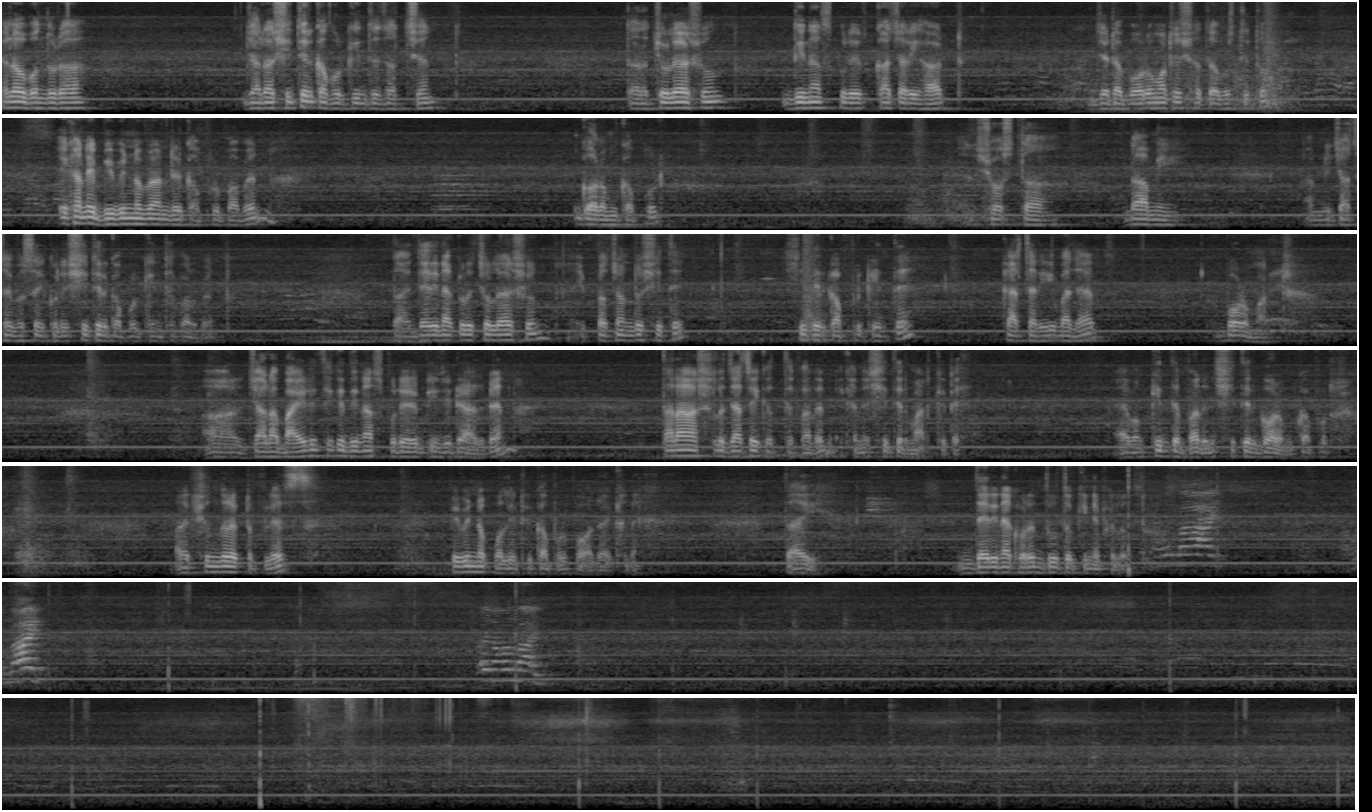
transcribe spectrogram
Hello বন্ধুরা। যারা শীতের কাপড় কিনতে যাচ্ছেন, তারা চলে আসুন দিনাজপুরের কাচারি হাট যেটা বড় মাঠের সাথে অবস্থিত। এখানে বিভিন্ন ব্র্যান্ডের কাপড় পাবেন। গরম কাপড়, সস্তা, দামি। আপনি যাচাই বাছাই করে শীতের কাপড় কিনতে পারবেন। তাই দেরি না করে চলে আসুন এই প্রচণ্ড শীতে। শীতের কাপড় কিনতে কাচারি বাজার বড় মাঠ আর যারা বাইরে থেকে দিনাজপুরে ভিজিটে আসবেন, তারা আসলে যাচাই করতে পারেন এখানে শীতের মার্কেটে এবং কিনতে পারেন শীতের গরম কাপড়। অনেক সুন্দর একটা প্লেস বিভিন্ন কোয়ালিটির কাপড় পাওয়া যায় এখানে। তাই দেরি না করে দ্রুত কিনে ফেলুন।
